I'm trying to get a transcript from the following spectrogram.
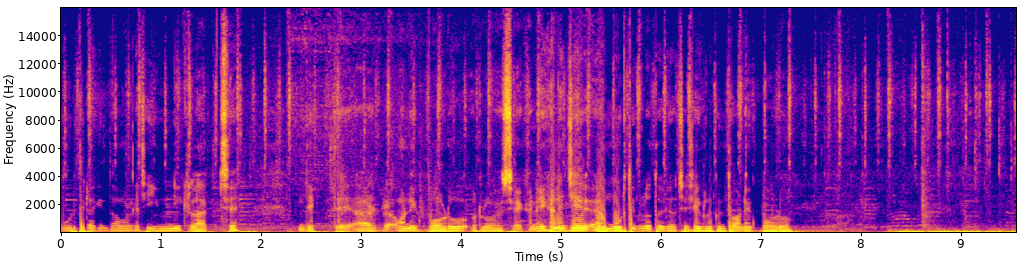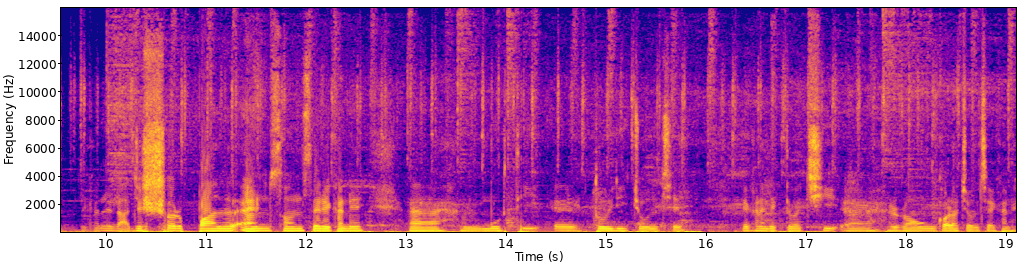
মূর্তিটা কিন্তু আমার কাছে ইউনিক লাগছে দেখতে, আর অনেক বড় রয়েছে এখানে। এখানে যে মূর্তিগুলো তৈরি হচ্ছে, সেগুলো কিন্তু অনেক বড়। এখানে রাজেশ্বর পাল অ্যান্ড সন্সের এখানে মূর্তি তৈরি চলছে। এখানে দেখতে পাচ্ছি রং করা চলছে এখানে।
